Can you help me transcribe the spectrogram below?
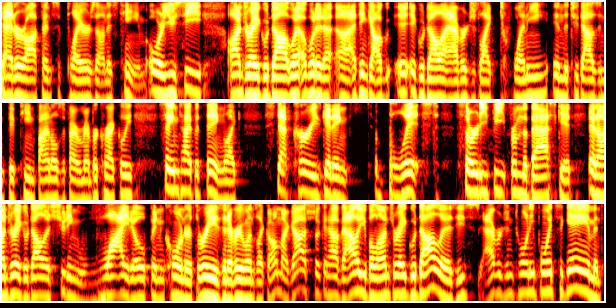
better offensive players on his team. Or you see Andre Iguodala. What, what did uh, I think Iguodala averaged like 20 in the 2015 Finals, if I remember correctly. Same type of thing. Like Steph Curry's getting blitzed 30 feet from the basket, and Andre Iguodala is shooting wide open corner threes, and everyone's like, "Oh my gosh, look at how valuable Andre Iguodala is! He's averaging 20 points a game." And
